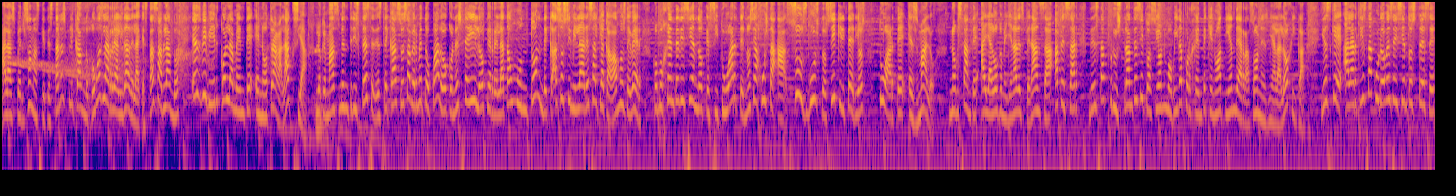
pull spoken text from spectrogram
a las personas que te están explicando cómo es la realidad de la que estás hablando es vivir con la mente en otra galaxia. Lo que más me entristece de este caso es haberme topado con este hilo que relata un montón de casos similares al que acabamos de ver, como gente diciendo que si tu arte no se ajusta a sus gustos y criterios, tu arte es malo. No obstante, hay algo que me llena de esperanza a pesar de esta frustrante situación movida por gente que no atiende a razones ni a la lógica. Y es que al artista Kurobe 613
